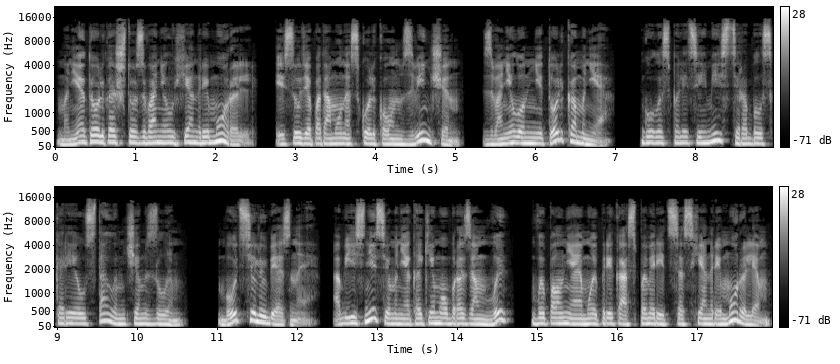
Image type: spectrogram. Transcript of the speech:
«Мне только что звонил Хенри Моррель, и судя по тому, насколько он взвинчен, звонил он не только мне». Голос полицеймейстера был скорее усталым, чем злым. «Будьте любезны, Объясните мне, каким образом вы, выполняя мой приказ помириться с Хенри Моррелем,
